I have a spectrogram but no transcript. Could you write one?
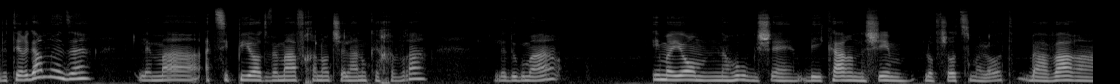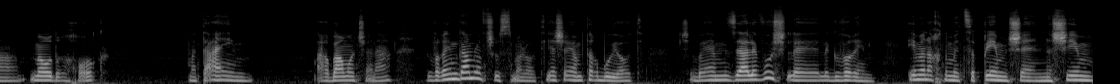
ותרגמנו את זה למה הציפיות ומה ההבחנות שלנו כחברה. לדוגמה, אם היום נהוג שבעיקר נשים לובשות שמלות, בעבר המאוד רחוק, 200, 400 שנה, גברים גם לבשו שמלות. יש היום תרבויות שבהם זה הלבוש לגברים. אם אנחנו מצפים שנשים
